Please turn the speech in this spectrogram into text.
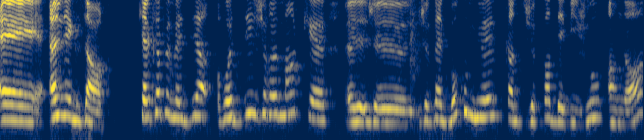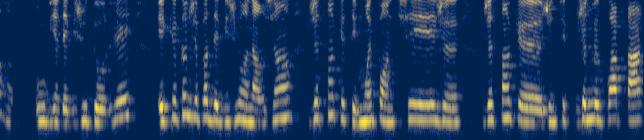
Et un exemple, quelqu'un peut me dire, Rodi, je remarque que euh, je, vais beaucoup mieux quand je porte des bijoux en or ou bien des bijoux dorés et que quand je porte des bijoux en argent, je sens que c'est moins punché, je, je sens que je ne, suis, je ne me vois pas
